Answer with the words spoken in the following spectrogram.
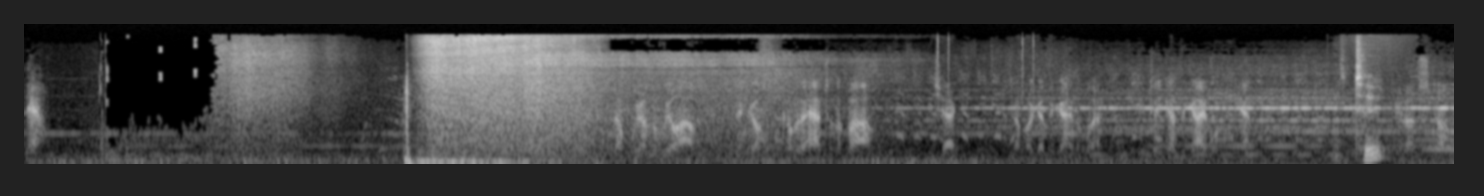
Now. Stump, we're on the wheelhouse. Nico, cover the hatch on the bow. Check. Stump, I got the guy on the left. You take out the guy holding the captain. That's two. Get on stump.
